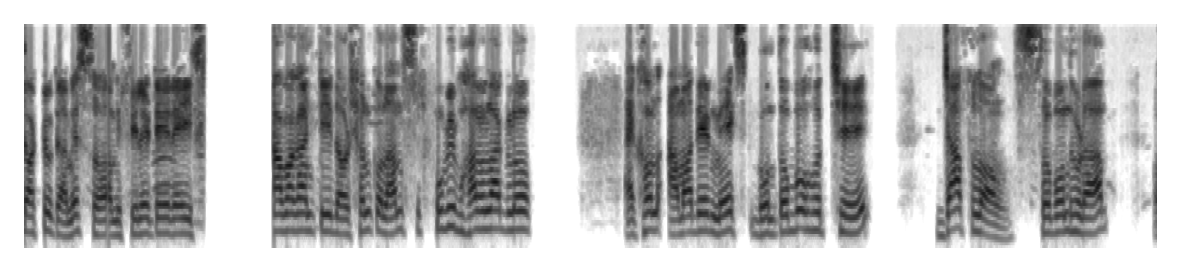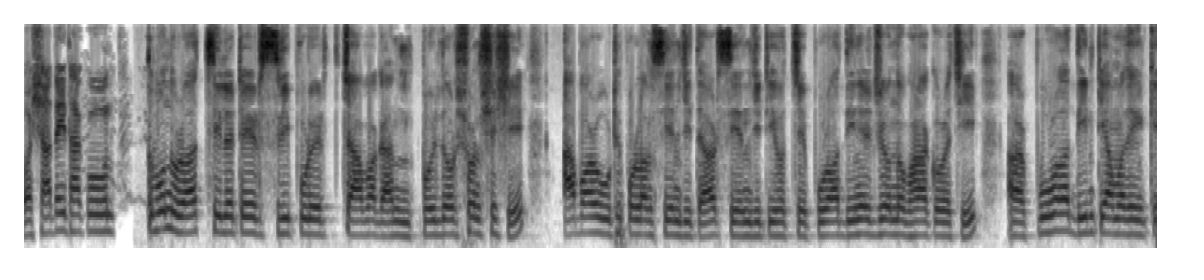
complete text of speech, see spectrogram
চট্টগ্রামে। সো আমি সিলেটের এই চা বাগানটি দর্শন করলাম। খুবই ভালো লাগল। এখন আমাদের নেক্সট গন্তব্য হচ্ছে জাফলং। সো বন্ধুরা আমার সাথেই থাকুন। তো বন্ধুরা সিলেটের শ্রীপুরের চা বাগান পরিদর্শন শেষে আবার উঠে পড়লাম সিএনজিতে। আর সিএনজিটি হচ্ছে পুরো দিনের জন্য ভাড়া করেছি। আর পুরো দিনটি আমাদেরকে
